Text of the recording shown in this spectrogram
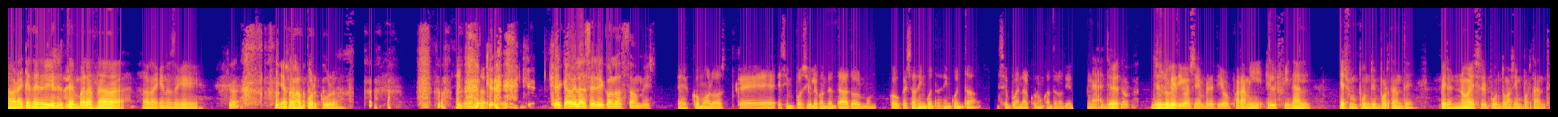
ahora que Daenerys está embarazada. Ahora que no sé qué. Y a tomar por culo. Sí, pero eso- que, que- que acabe la serie con los zombies. Es como los que es imposible contentar a todo el mundo. Con que sea 50-50, se pueden dar con un canto no tiene. Yo es lo que digo siempre, tío. Para mí el final es un punto importante, pero no es el punto más importante.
